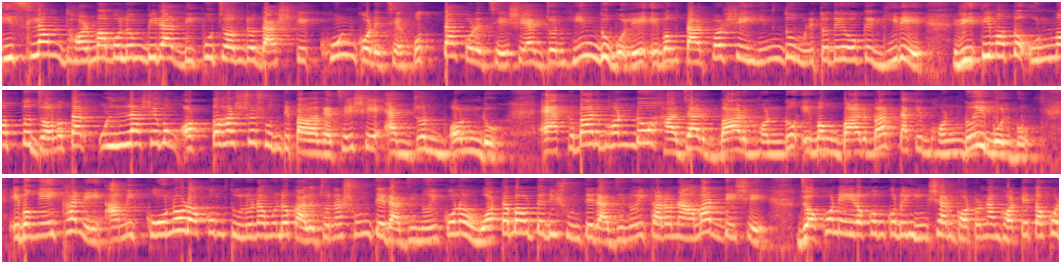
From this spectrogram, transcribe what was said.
ইসলাম ধর্মাবলম্বীরা দীপুচন্দ্র দাসকে খুন করেছে, হত্যা করেছে, সে একজন হিন্দু বলে এবং তারপর সেই হিন্দু মৃতদেহকে ঘিরে রীতিমতো উন্মত্ত জনতার উল্লাস এবং অট্টহাস্য শুনতে পাওয়া গেছে, সে একজন ভণ্ড। একবার ভণ্ড হাজার বার ভণ্ড এবং বারবার তাকে ভণ্ডই বলব। এবং এইখানে আমি কোনো রকম তুলনামূলক আলোচনা শুনতে রাজি নই, কোনো হোয়াট অ্যাবাউটারই শুনতে রাজি নই, কারণ আমার দেশে যখন এইরকম কোনো হিংসার ঘটনা ঘটে, তখন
